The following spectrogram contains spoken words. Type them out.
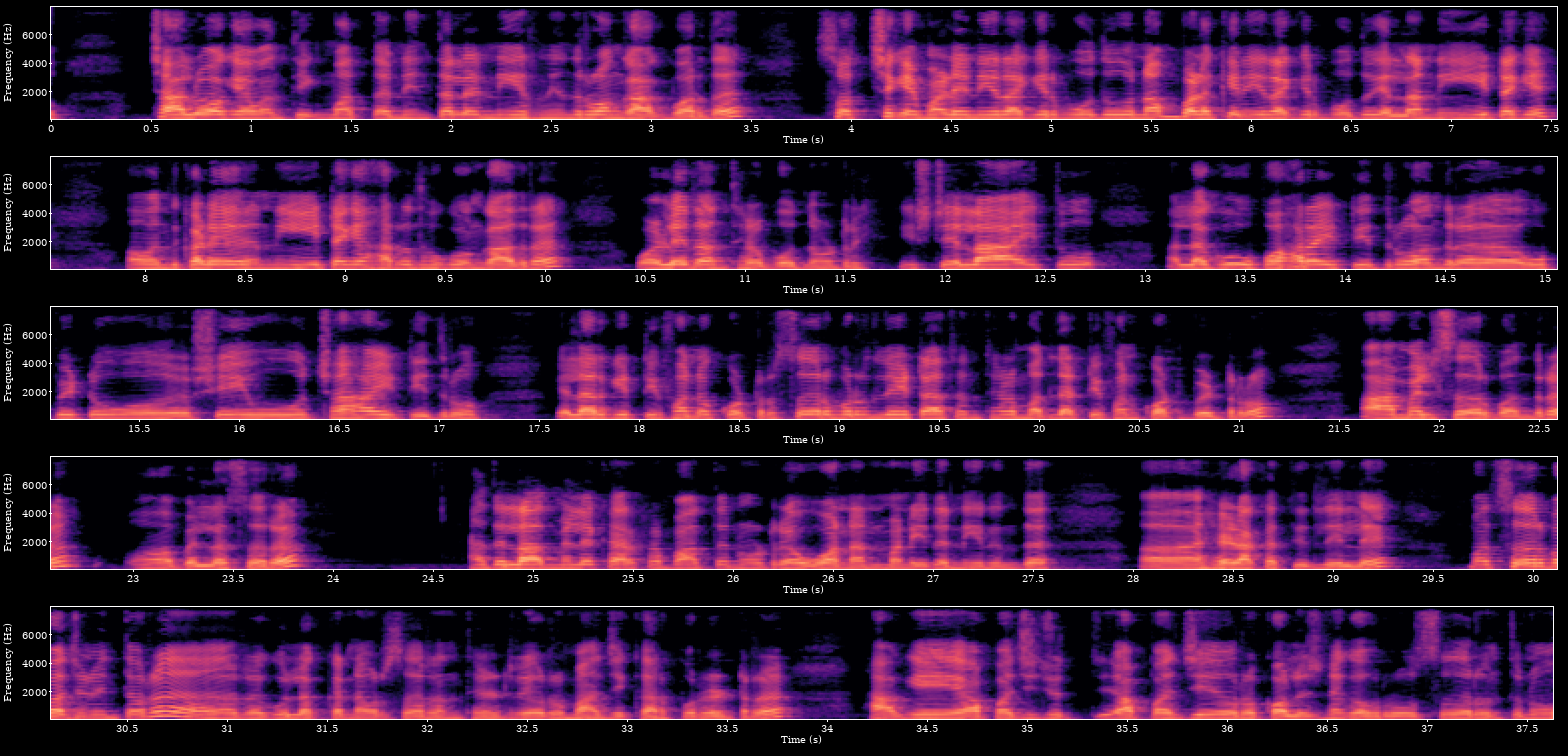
ಚಾಲೂ ಆಗ್ಯಾವಂತ ಈಗ ಮತ್ತು ನಿಂತಲ್ಲೇ ನೀರು ನಿಂದ್ರು ಹಂಗೆ ಆಗಬಾರ್ದು. ಸ್ವಚ್ಛಗೆ ಮಳೆ ನೀರಾಗಿರ್ಬೋದು ನಮ್ಮ ಬಳಕೆ ನೀರಾಗಿರ್ಬೋದು, ಎಲ್ಲ ನೀಟಾಗಿ ಒಂದು ಕಡೆ ನೀಟಾಗಿ ಹರಿದು ಹೋಗೋಂಗಾದ್ರೆ ಒಳ್ಳೇದಂತ ಹೇಳ್ಬೋದು ನೋಡಿರಿ. ಇಷ್ಟೆಲ್ಲ ಆಯಿತು. ಲಘು ಉಪಹಾರ ಇಟ್ಟಿದ್ರು, ಅಂದ್ರೆ ಉಪ್ಪಿಟ್ಟು, ಶೇವು, ಚಹಾ ಇಟ್ಟಿದ್ರು. ಎಲ್ಲರಿಗೆ ಟಿಫನ್ನು ಕೊಟ್ಟರು ಸರ್ ಬರೋದು ಲೇಟ್ ಆಯ್ತು ಅಂತ ಹೇಳಿ ಮೊದಲೇ ಟಿಫನ್ ಕೊಟ್ಬಿಟ್ರು. ಆಮೇಲೆ ಸರ್ ಬಂದರು ಬೆಲ್ಲ ಸರ್. ಅದೆಲ್ಲ ಆದಮೇಲೆ ಕಾರ್ಯಕ್ರಮ ಅಂತ ನೋಡ್ರಿ ಅವ್ವ ನನ್ನ ಮನೆಯಿಂದ ನೀರಿಂದ ಹೇಳಕತ್ತಿದ್ಲಿಲ್ಲೇ. ಮತ್ತು ಸರ್ ಬಾಜು ನಿಂತವ್ರು ರಘು ಲಕ್ಕನವ್ರು ಸರ್ ಅಂತ ಹೇಳ್ರಿ, ಅವರು ಮಾಜಿ ಕಾರ್ಪೊರೇಟ್ರ್. ಹಾಗೆ ಅಪ್ಪಾಜಿ ಜೊತೆ, ಅಪ್ಪಾಜಿ ಅವರ ಕಾಲೇಜ್ನಾಗ ಅವರು ಸರ್ ಅಂತೂ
